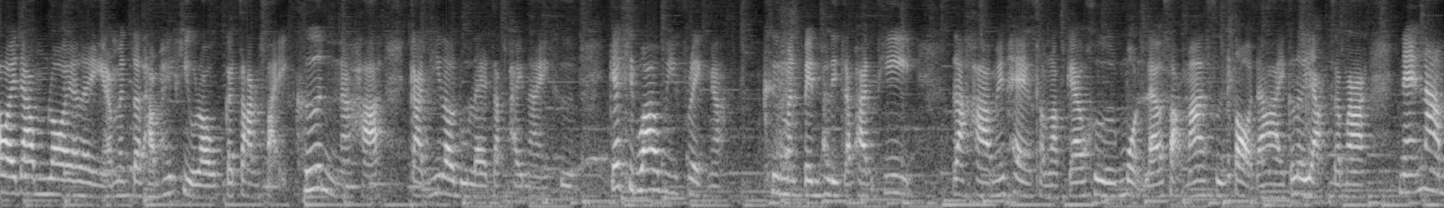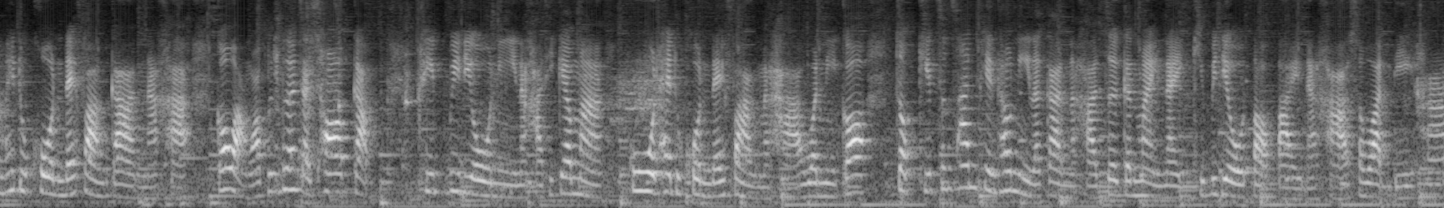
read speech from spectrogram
รอยดำรอยอะไรเงี้ย มันจะทำให้ผิวเรากระจ่างใสขึ้นนะคะ การที่เราดูแลจากภายในคือ แก้คิดว่า v f r e x เนี่ย คือมันเป็นผลิตภัณฑ์ที่ราคาไม่แพงสำหรับแก้วคือหมดแล้วสามารถซื้อต่อได้ ก็เลยอยากจะมาแนะนำให้ทุกคนได้ฟังกันนะคะ ก็หวังว่าเพื่อนๆจะชอบกับคลิปวิดีโอนี้นะคะ ที่แก้วมาพูดให้ทุกคนได้ฟังนะคะ วันนี้ก็จบคลิปสั้นๆ เพียงเท่านี้ละกันนะคะ เจอกันใหม่ในคลิปวิดีโอต่อไปนะคะ สวัสดีค่ะ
